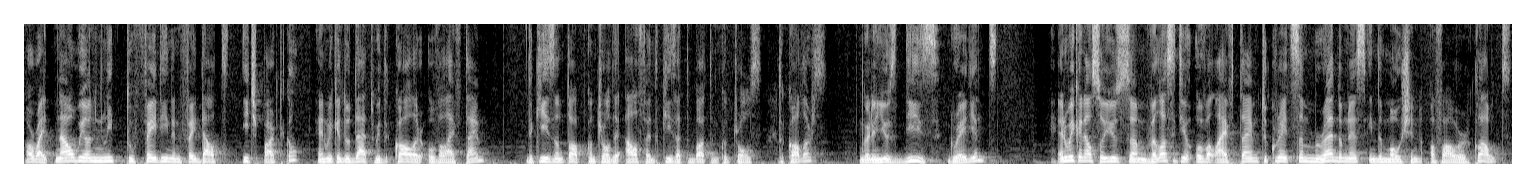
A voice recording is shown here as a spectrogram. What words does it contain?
Alright, now we only need to fade in and fade out each particle and we can do that with the color over lifetime. The keys on top control the alpha and the keys at the bottom controls the colors. I'm going to use these gradients and we can also use some velocity over lifetime to create some randomness in the motion of our clouds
